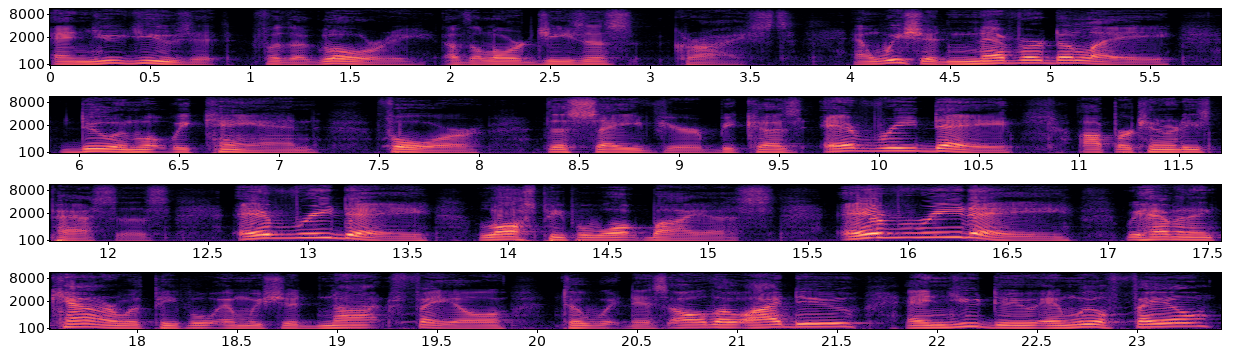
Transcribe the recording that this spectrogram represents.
and you use it for the glory of the Lord Jesus Christ. And we should never delay doing what we can for the Savior because every day opportunities pass us. Every day lost people walk by us. Every day we have an encounter with people and we should not fail to witness. Although I do and you do and we'll fail,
